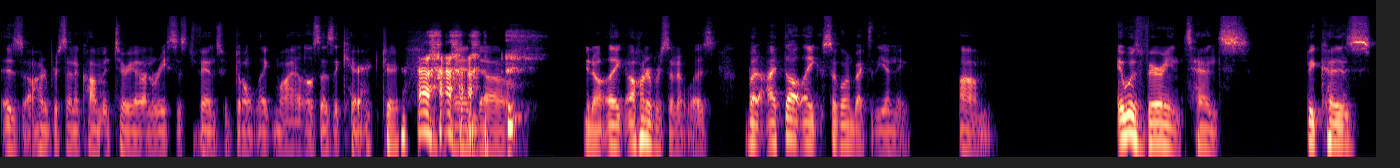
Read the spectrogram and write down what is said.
is 100% a commentary on racist fans who don't like Miles as a character and um you know like 100% it was. But i thought like so going back to the ending um it was very intense because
